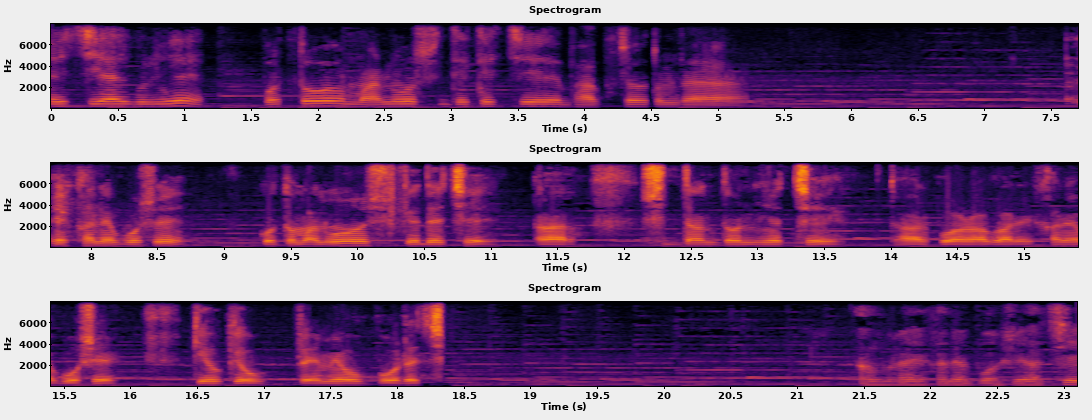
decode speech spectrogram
এই চেয়ার গুলিয়ে কত মানুষ দেখেছে, ভাবছ তোমরা? এখানে বসে কত মানুষ কেঁদেছে আর সিদ্ধান্ত নিয়েছে। তারপর আবার এখানে বসে কেউ কেউ প্রেমেও পড়েছে আমরা এখানে বসে আছি,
